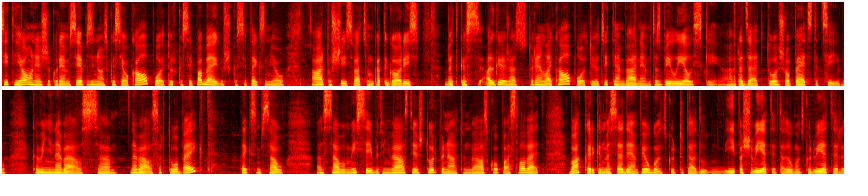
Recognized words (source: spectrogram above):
citi jaunieši, ar kuriem es iepazinos, kas jau kalpoja tur, kas ir pabeiguši, kas ir, teiksim, jau ārpus šīs vecuma kategorijas, bet kas atgriežas uz turien, lai kalpotu, jo citiem bērniem tas bija lieliski redzēt to šo pēctecību, ka viņi nevēlas, nevēlas ar to beigt, teiksim, savu, savu misiju, bet viņi vēlas tieši turpināt un vēlas kopā slavēt. Vakari, kad mēs sēdējām pie uguns, kur tur tāda īpaša vieta ir, tāda uguns, kur vieta ir,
